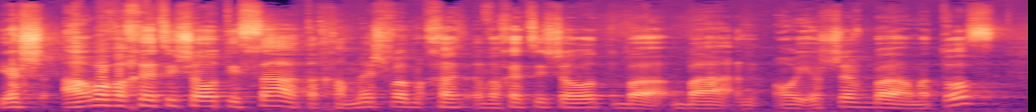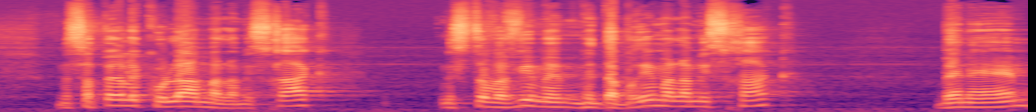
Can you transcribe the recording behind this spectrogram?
יש ארבע וחצי שעות טיסה, אתה חמש וח- וחצי שעות, ב, ב, או יושב במטוס, מספר לכולם על המשחק, מסתובבים, מדברים על המשחק ביניהם.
